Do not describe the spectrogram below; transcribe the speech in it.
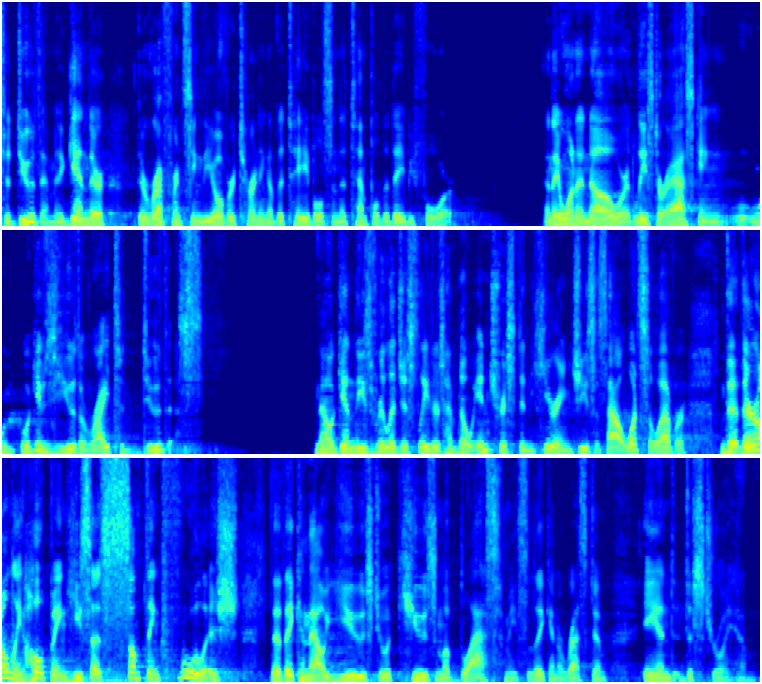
to do them? And again, they're, they're referencing the overturning of the tables in the temple the day before. And they want to know, or at least are asking, what gives you the right to do this? Now, again, these religious leaders have no interest in hearing Jesus out whatsoever. They're only hoping he says something foolish that they can now use to accuse him of blasphemy so they can arrest him and destroy him.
